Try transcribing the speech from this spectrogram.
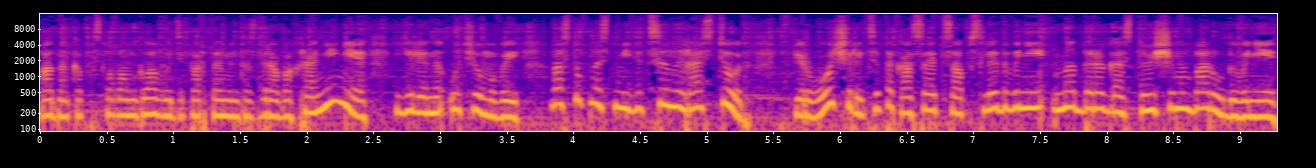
Однако, по словам главы Департамента здравоохранения Елены Утемовой, доступность медицины растет первую очередь это касается обследований на дорогостоящем оборудовании.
